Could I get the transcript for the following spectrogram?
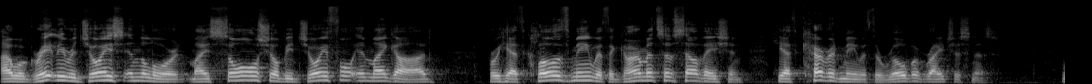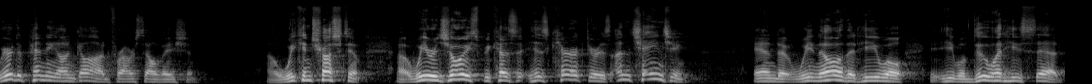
I will greatly rejoice in the Lord. My soul shall be joyful in my God, for he hath clothed me with the garments of salvation, he hath covered me with the robe of righteousness. We're depending on God for our salvation. Uh, we can trust him. Uh, we rejoice because his character is unchanging and uh, we know that he will, he will do what he said.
